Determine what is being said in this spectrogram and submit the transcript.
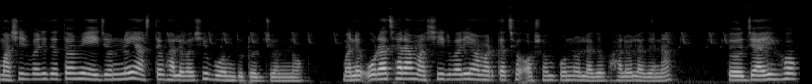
মাসির বাড়িতে তো আমি এই জন্যই আসতে ভালোবাসি বোন দুটোর জন্য। মানে ওরা ছাড়া মাসির বাড়ি আমার কাছে অসম্পূর্ণ লাগে, ভালো লাগে না। তো যাই হোক,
